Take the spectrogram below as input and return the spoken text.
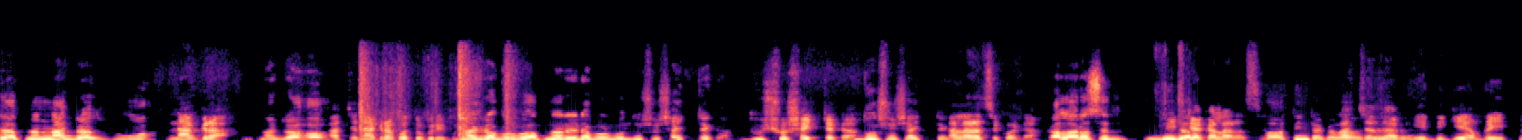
যে আপনার নাগরাজ মামা। নাগরা? নাগরা হ্যাঁ। আচ্ছা নাগরা কত করে এগুলো? নাগরা পড়ব আপনার এটা পড়ব দুশো ষাট টাকা। দুশো ষাট টাকা? দুশো ষাট টাকা। কালার আছে কয়টা? কালার আছে দুইটা। তিনটা কালার আছে। হ্যাঁ তিনটা কালার আচ্ছা যাক এদিকে আমরা একটু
